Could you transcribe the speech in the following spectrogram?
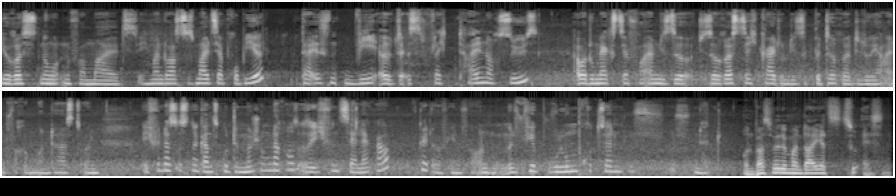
die Röstnoten vom Malz. Ich meine, du hast das Malz ja probiert. Da ist, we also da ist vielleicht ein Teil noch süß, Aber du merkst ja vor allem diese, diese Röstigkeit und diese Bittere, die du ja einfach im Mund hast. Und ich finde, das ist eine ganz gute Mischung daraus. Also ich finde es sehr lecker. Geht auf jeden Fall. Und mit 4 Volumenprozent ist, ist nett. Und was würde man da jetzt zu essen?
